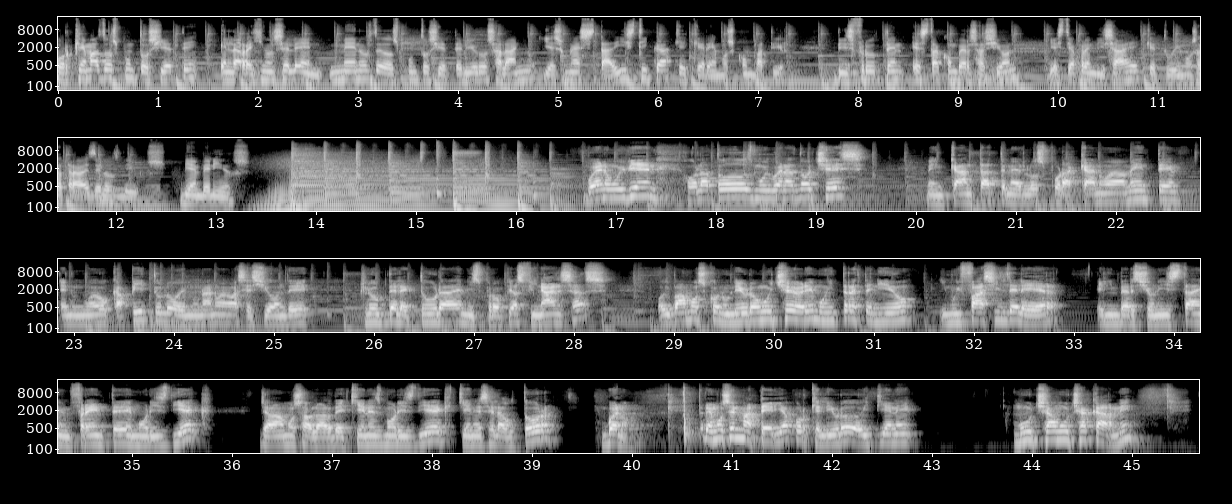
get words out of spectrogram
¿Por qué más 2.7? En la región se leen menos de 2.7 libros al año y es una estadística que queremos combatir. Disfruten esta conversación y este aprendizaje que tuvimos a través de los libros. Bienvenidos. Bueno, muy bien. Hola a todos, muy buenas noches. Me encanta tenerlos por acá nuevamente en un nuevo capítulo, en una nueva sesión de Club de Lectura de mis propias finanzas. Hoy vamos con un libro muy chévere, muy entretenido y muy fácil de leer, El inversionista de enfrente de Maurice Dieck. Ya vamos a hablar de quién es Maurice Dieck, quién es el autor. Bueno, tenemos en materia porque el libro de hoy tiene mucha, mucha carne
